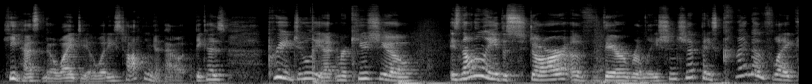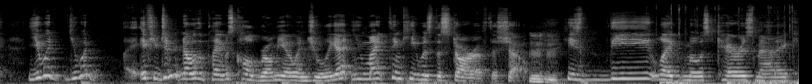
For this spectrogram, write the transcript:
he has no idea what he's talking about. Because pre Juliet, Mercutio is not only the star of their relationship, but he's kind of like you would you would if you didn't know the play was called Romeo and Juliet, you might think he was the star of the show. Mm-hmm. He's the like most charismatic,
